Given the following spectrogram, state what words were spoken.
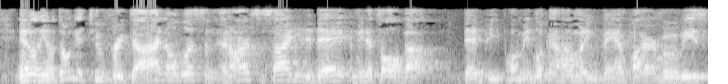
And, you know, don't get too freaked out. I know, listen, in our society today, I mean, it's all about dead people. I mean, look at how many vampire movies,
